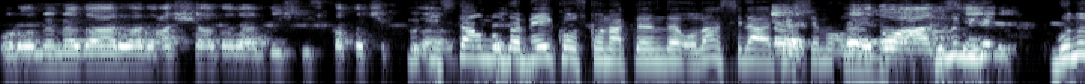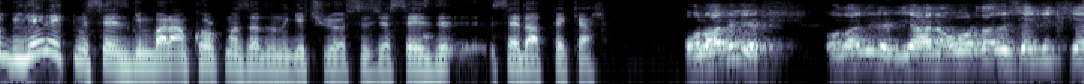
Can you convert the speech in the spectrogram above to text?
Orada Mehmet Ağar vardı. Aşağıdalardı. işte üst kata Bu çıktılar. İstanbul'da Beykoz konaklarında olan silah Evet, ateşleme olayı. Evet o Bunu, bile, bunu bilerek mi Sezgin Baran Korkmaz adını geçiriyor sizce Sezdi, Sedat Peker? Olabilir. Olabilir. Yani orada özellikle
